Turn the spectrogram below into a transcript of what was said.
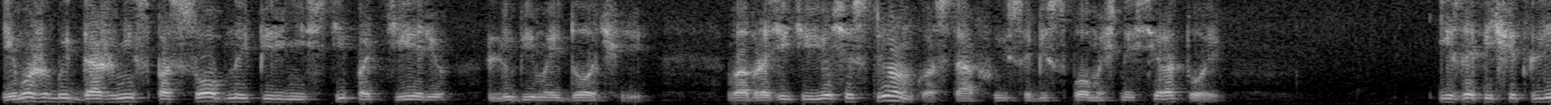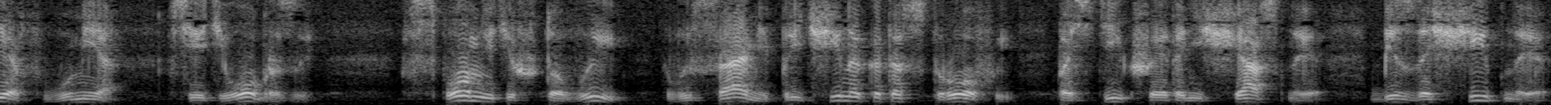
и, может быть, даже не способной перенести потерю любимой дочери. Вообразите ее сестренку, оставшуюся беспомощной сиротой. И запечатлев в уме все эти образы, вспомните, что вы, вы сами, причина катастрофы, постигшая это несчастное, беззащитное,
